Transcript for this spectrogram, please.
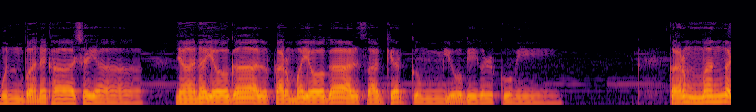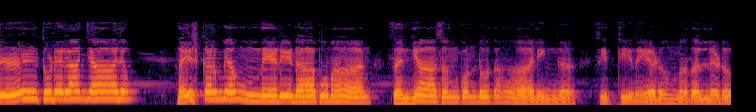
മുൻപനഘാശയ ജ്ഞാനയോഗാൽ കർമ്മയോഗാൽ സാഖ്യർക്കും യോഗികൾക്കുമേ. കർമ്മങ്ങൾ തുടരാഞ്ഞാലും നൈഷ്കർമ്മ്യം നേടിടാപ്പുമാൻ സന്യാസം കൊണ്ടു താനിങ് സിദ്ധി നേടുന്നതല്ലടോ.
